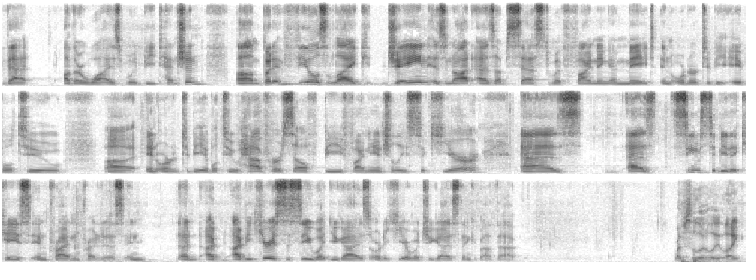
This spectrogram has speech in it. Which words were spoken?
that otherwise would be tension. Um, but it feels like Jane is not as obsessed with finding a mate in order to be able to, uh, in order to be able to have herself be financially secure, as as seems to be the case in Pride and Prejudice. And, and I'd, I'd be curious to see what you guys or to hear what you guys think about that. Absolutely. Like,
